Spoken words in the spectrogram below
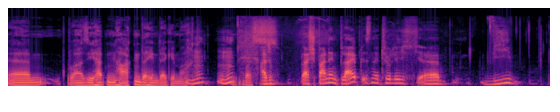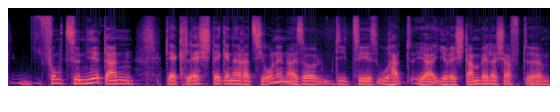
ähm, quasi hat einen Haken dahinter gemacht. Mhm, mh. was also was spannend bleibt, ist natürlich, äh, wie funktioniert dann der Clash der Generationen. Also die CSU hat ja ihre Stammwählerschaft ähm,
